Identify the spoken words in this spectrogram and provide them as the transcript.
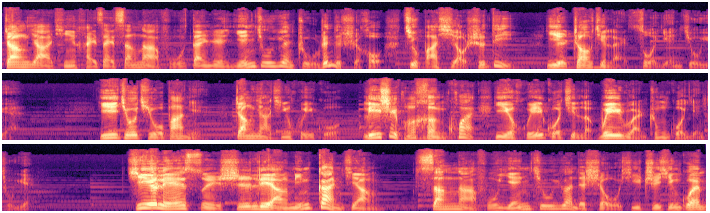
张亚勤还在桑纳福担任研究院主任的时候，就把小师弟也招进来做研究员，一九九八年，张亚勤回国，李世鹏很快也回国进了微软中国研究院。接连损失两名干将，桑纳福研究院的首席执行官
